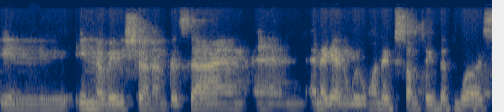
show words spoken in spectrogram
in innovation and design, and and again, we wanted something that was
